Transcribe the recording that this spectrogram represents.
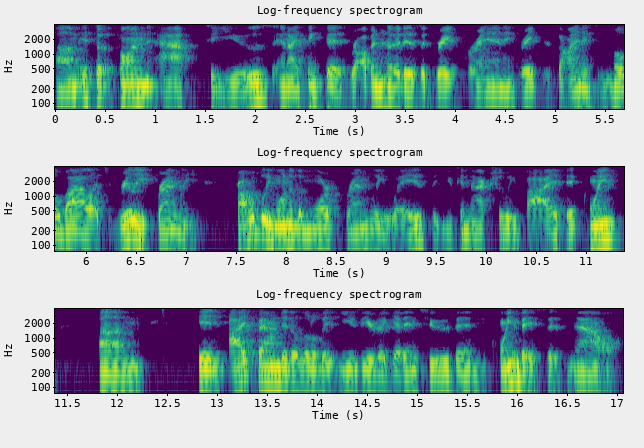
um, it's a fun app to use, and I think that Robinhood is a great brand and great design. It's mobile, it's really friendly. Probably one of the more friendly ways that you can actually buy Bitcoin. Um, it I found it a little bit easier to get into than Coinbase is now,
